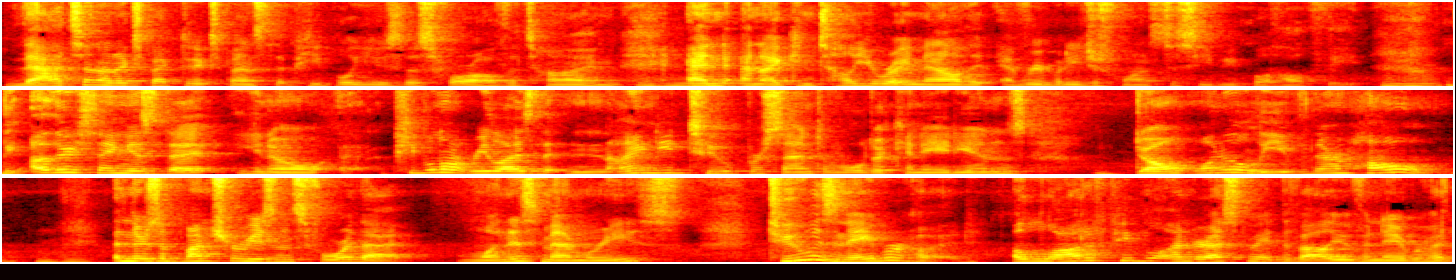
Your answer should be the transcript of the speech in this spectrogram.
That's an unexpected expense that people use this for all the time. Mm-hmm. And and I can tell you right now that everybody just wants to see people healthy. Mm-hmm. The other thing is that, you know, people don't realize that 92% of older Canadians don't want to leave their home. And there's a bunch of reasons for that. One is memories, two is neighborhood. A lot of people underestimate the value of a neighborhood.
